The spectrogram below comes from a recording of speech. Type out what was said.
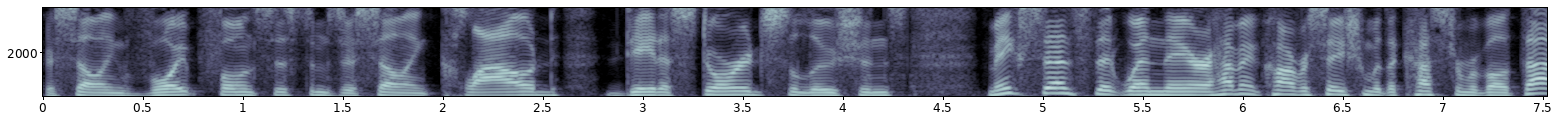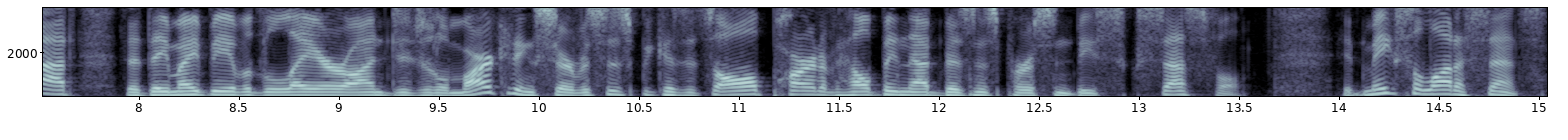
they're selling VoIP phone systems, they're selling cloud data storage solutions. Makes sense that when they are having a conversation with a customer about that, that they might be able to layer on digital marketing services because it's all part of helping that business person be successful. It makes a lot of sense.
